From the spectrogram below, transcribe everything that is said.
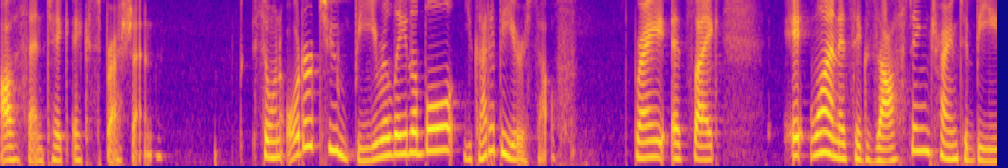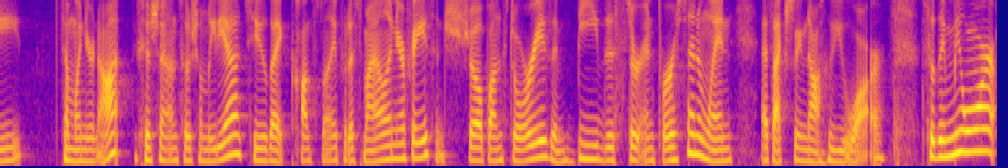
authentic expression. So, in order to be relatable, you got to be yourself, right? It's like, it one, it's exhausting trying to be someone you're not, especially on social media, to like constantly put a smile on your face and show up on stories and be this certain person when that's actually not who you are. So, the more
